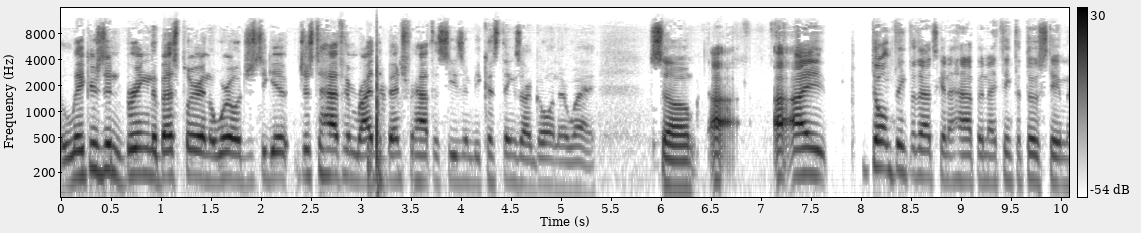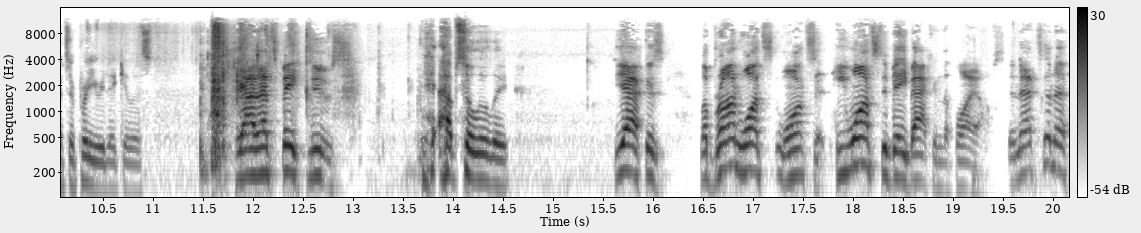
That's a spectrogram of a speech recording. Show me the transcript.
Lakers didn't bring the best player in the world just to get just to have him ride the bench for half the season because things aren't going their way. So uh, I I don't think that that's going to happen. I think that those statements are pretty ridiculous. Yeah, that's fake news. Absolutely. Yeah, because LeBron wants wants it. He wants to be back in the playoffs, and that's gonna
